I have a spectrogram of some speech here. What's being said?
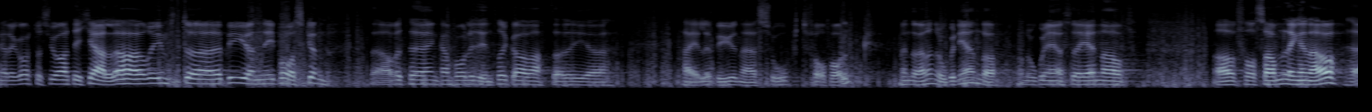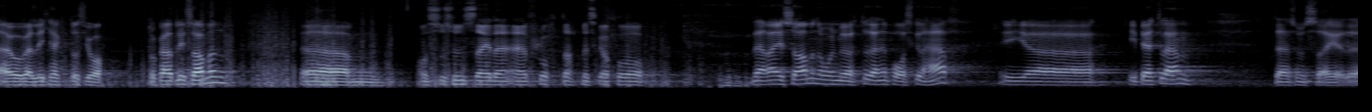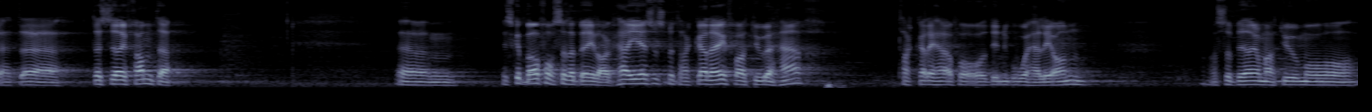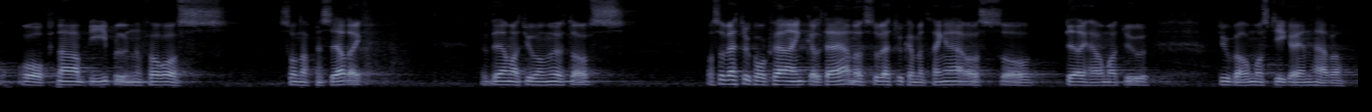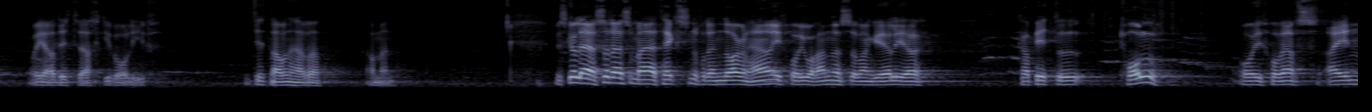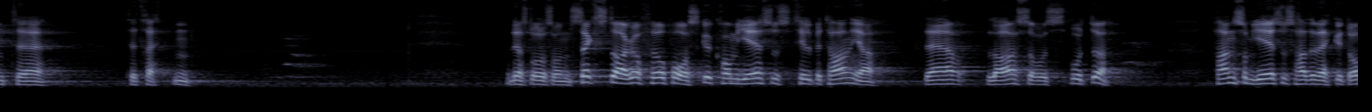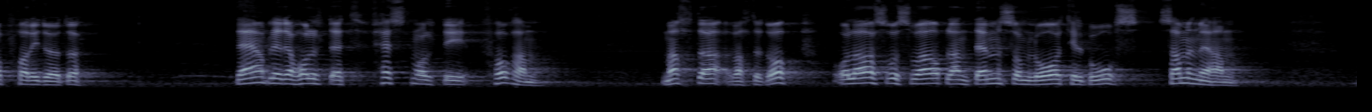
er det godt å se at ikke alle har rymt eh, byen i påsken. Det er Av og til en kan få litt inntrykk av at de, eh, hele byen er sopt for folk. Men det er noen igjen, da. Noen er altså igjen av, av forsamlingen òg. Det er jo veldig kjekt å se dere alle sammen. Um, og så syns jeg det er flott at vi skal få være sammen noen møter denne påsken her i, uh, i Betlehem. Det syns jeg det, det, det ser jeg fram til. Vi skal bare fortsette å be i lag. Herre Jesus, vi takker deg for at du er her. Takker deg, her for din gode Hellige Ånd. Og så ber jeg om at du må åpne Bibelen for oss, sånn at vi ser deg. Vi ber om at du må møte oss. Og så vet du hvor hver enkelt er, og så vet du hva vi trenger her. Og så ber jeg her om at du, du bare må stige inn, Herre, og gjøre ditt verk i vår liv. I ditt navn, Herre. Amen. Vi skal lese det som er teksten for denne dagen her fra Johannes evangeliet kapittel 12, og fra vers 1 til, til 13. Der står det sånn Seks dager før påske kom Jesus til Betania, der Lasarus bodde, han som Jesus hadde vekket opp fra de døde. Der ble det holdt et festmåltid for ham. Martha vartet opp og Lasarus var blant dem som lå til bords sammen med ham.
